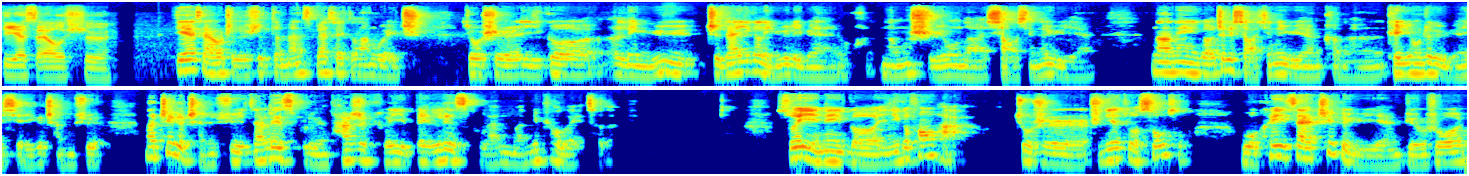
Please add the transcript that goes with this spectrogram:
DSL 是 DSL 指的是 domain specific language，就是一个领域只在一个领域里边能使用的小型的语言。那那个这个小型的语言可能可以用这个语言写一个程序，那这个程序在 Lisp 里面它是可以被 Lisp 来 manipulate 的，所以那个一个方法就是直接做搜索。我可以在这个语言，比如说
